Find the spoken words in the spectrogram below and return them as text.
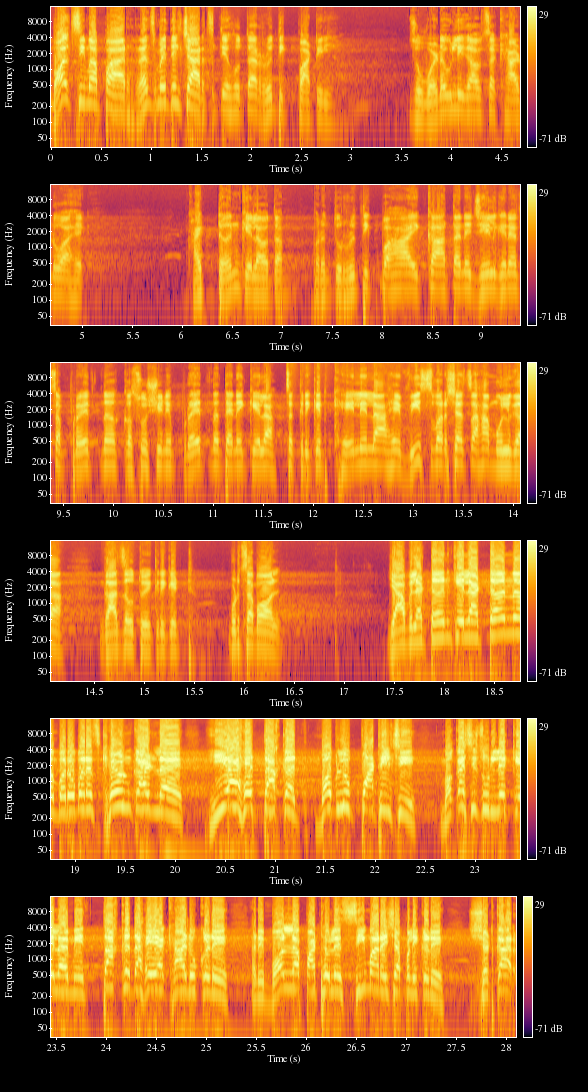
बॉल सीमा पार. रन्स मिळतील चार. ते होता ऋतिक पाटील जो वडवली गावचा खेळाडू आहे. काय टर्न केला होता. परंतु ऋतिक पहा एका हाताने झेल घेण्याचा प्रयत्न कसोशीने प्रयत्न त्याने केला. क्रिकेट खेळलेला आहे. वीस वर्षाचा हा मुलगा गाजवतोय क्रिकेट पुढचा बॉल याबला टर्न केला. टर्न बरोबरच खेळून काढलाय. ही आहे ताकद. बबलू पाटीलची. मगाशीच उल्लेख केला मी. ताकद आहे या खेळाडूकडे. आणि बॉलला पाठवले सीमा रेषा पलीकडे. षटकार.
